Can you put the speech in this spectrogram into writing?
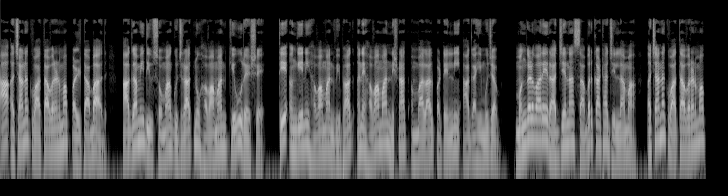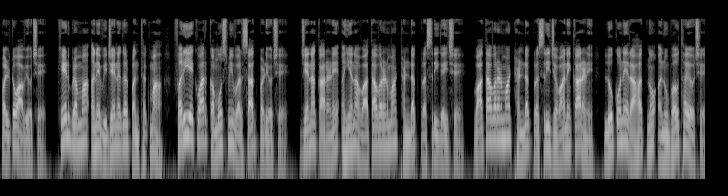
આ અચાનક વાતાવરણમાં પલટા બાદ આગામી દિવસોમાં ગુજરાતનું હવામાન કેવું રહેશે તે અંગેની હવામાન વિભાગ અને હવામાન નિષ્ણાત અંબાલાલ પટેલની આગાહી મુજબ, મંગળવારે રાજ્યના સાબરકાંઠા જિલ્લામાં અચાનક વાતાવરણમાં પલટો આવ્યો છે. ખેડબ્રહ્મા અને વિજયનગર પંથકમાં ફરી એકવાર કમોસમી વરસાદ પડ્યો છે. જેના કારણે અહીંયાના વાતાવરણમાં ઠંડક પ્રસરી ગઈ છે. વાતાવરણમાં ઠંડક પ્રસરી જવાને કારણે લોકોને રાહતનો અનુભવ થયો છે.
